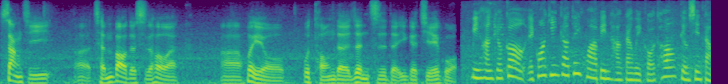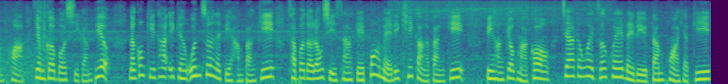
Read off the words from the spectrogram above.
上级呃呈报的时候啊。啊，会有不同的认知的一个结果。民航局讲会赶紧甲对华民航单位沟通，重新谈判，严格无时间表。若讲其他已经稳准的直航班机，差不多拢是三更半暝里起降的班机。民航局嘛讲，这拢会做伙列入谈判协议，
